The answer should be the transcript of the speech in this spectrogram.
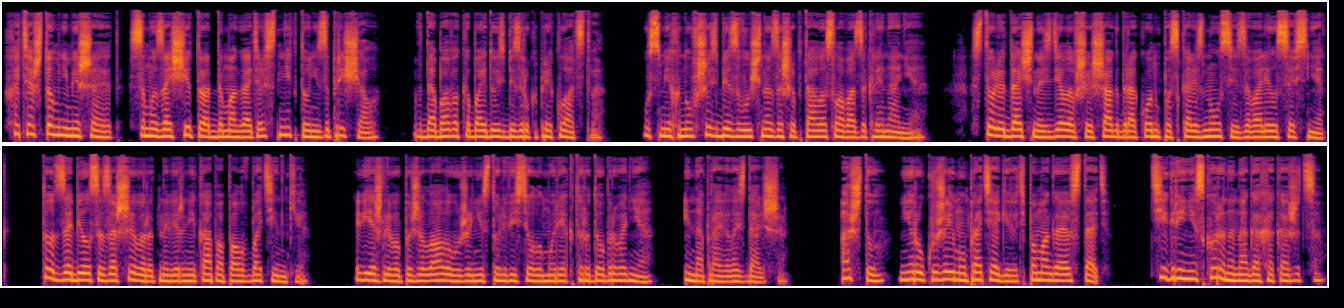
Хотя что мне мешает? Самозащиту от домогательств никто не запрещал. Вдобавок обойдусь без рукоприкладства. Усмехнувшись, беззвучно зашептала слова заклинания. Столь удачно сделавший шаг дракон поскользнулся и завалился в снег. Тот забился за шиворот, наверняка попал в ботинки. Вежливо пожелала уже не столь веселому ректору доброго дня и направилась дальше. А что, не руку же ему протягивать, помогая встать. Тигри не скоро на ногах окажется,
